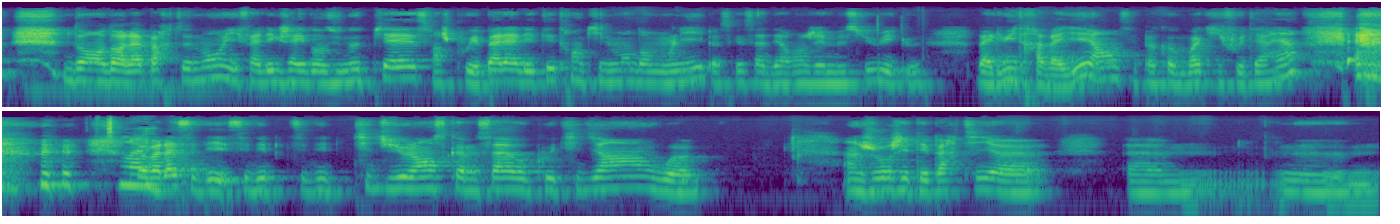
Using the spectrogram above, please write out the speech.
dans, dans l'appartement, il fallait que j'aille dans une autre pièce, enfin je pouvais pas l'allaiter tranquillement dans mon lit parce que ça dérangeait monsieur et que bah, lui il travaillait, hein, c'est pas comme moi qui foutait rien. ouais. voilà, c'est des, des, des, petites violences comme ça au quotidien où un jour, j'étais partie euh, euh,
